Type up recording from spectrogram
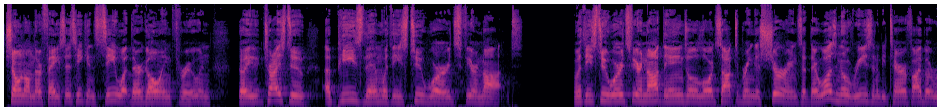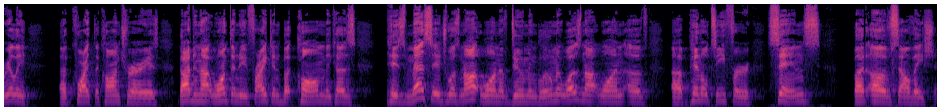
shown on their faces. He can see what they're going through. And so he tries to appease them with these two words, Fear not. With these two words, fear not, the angel of the Lord sought to bring assurance that there was no reason to be terrified, but really uh, quite the contrary. Is God did not want them to be frightened, but calm, because his message was not one of doom and gloom. It was not one of uh, penalty for sins, but of salvation.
